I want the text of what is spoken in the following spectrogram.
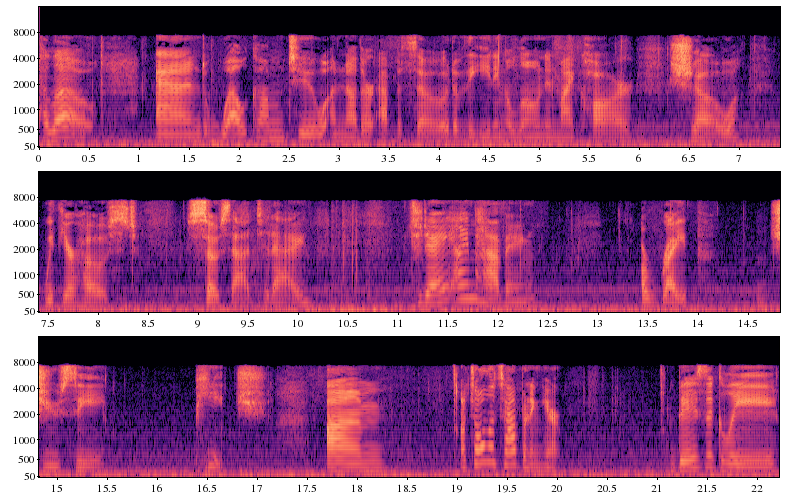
Hello, and welcome to another episode of the Eating Alone in My Car show with your host. So sad today. Today I'm having a ripe, juicy peach. Um, that's all that's happening here. Basically,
